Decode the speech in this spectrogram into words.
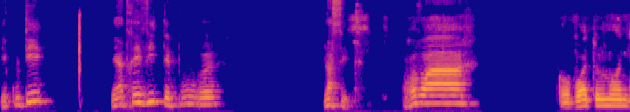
écoutés et à très vite pour euh, la suite. Au revoir. Au revoir tout le monde.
